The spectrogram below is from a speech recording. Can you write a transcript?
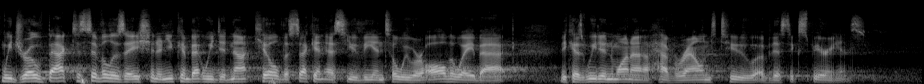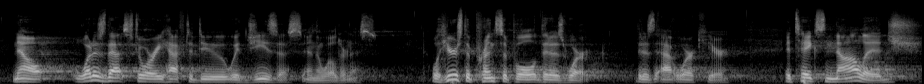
We drove back to civilization, and you can bet we did not kill the second SUV until we were all the way back because we didn't want to have round two of this experience. Now, what does that story have to do with Jesus in the wilderness? Well, here's the principle that is work, that is at work here. It takes knowledge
